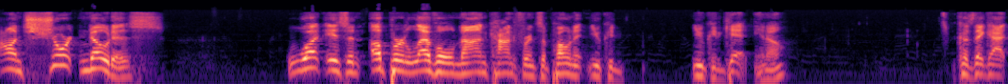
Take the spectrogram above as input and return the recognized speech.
on short notice, what is an upper level non-conference opponent you could you could get? You know, because they got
